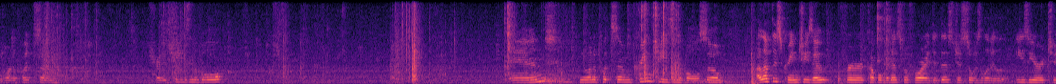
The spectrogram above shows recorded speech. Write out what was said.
you want to put some shredded cheese in the bowl. And you want to put some cream cheese in the bowl. So I left this cream cheese out for a couple minutes before I did this just so it was a little easier to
